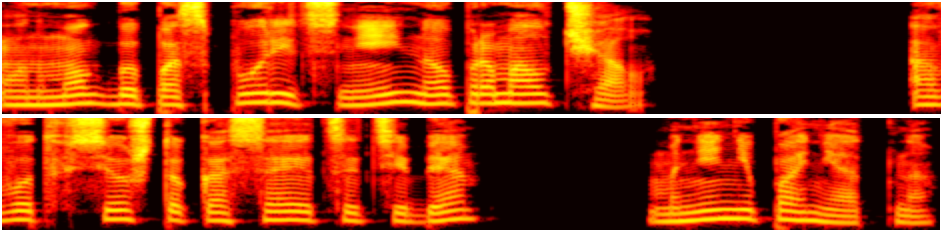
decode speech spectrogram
Он мог бы поспорить с ней, но промолчал. «А вот все, что касается тебя, мне непонятно».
